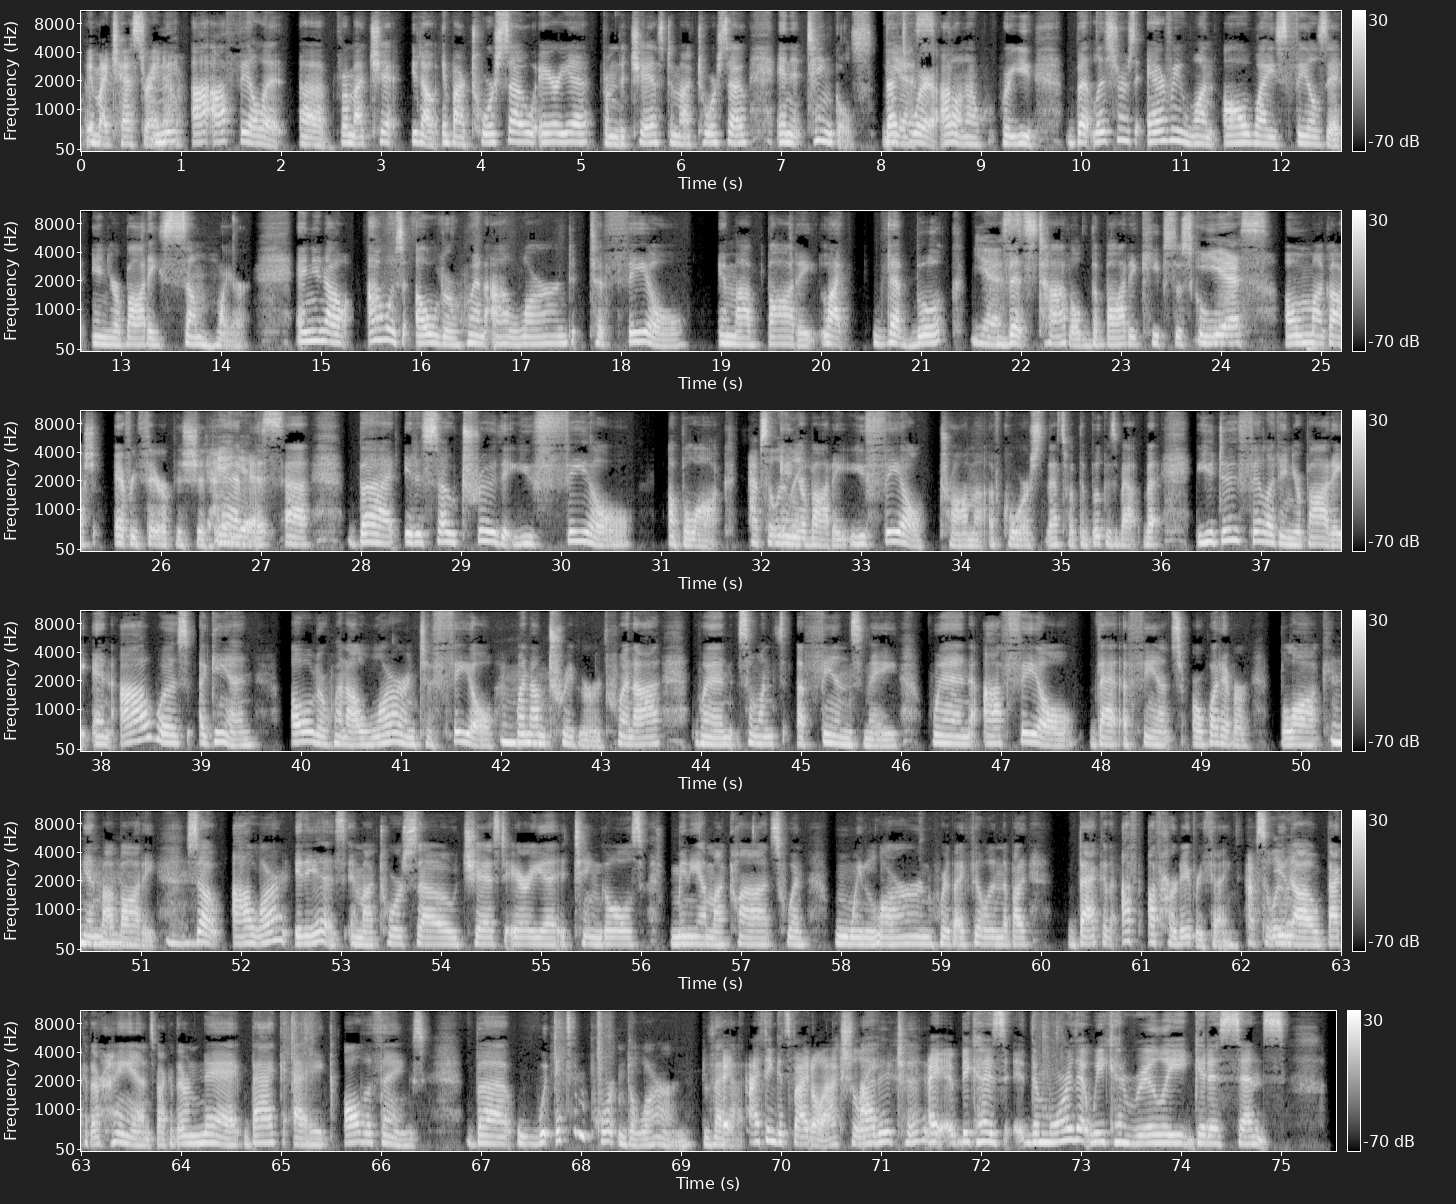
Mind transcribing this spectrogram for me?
In my chest right Me- now. I, I feel it uh, from my chest, you know, in my torso area, from the chest to my torso, and it tingles. That's Yes. where I don't know where you, but listeners, everyone always feels it in your body somewhere. And you know, I was older when I learned to feel in my body, like that book Yes. that's titled "The Body Keeps the Score." yes. Oh my gosh, every therapist should have Yes. it. Uh, but it is so true that you feel a block Absolutely. in your body. You feel trauma, of course. That's what the book is about. But you do feel it in your body. And I was, again, older when I learn to feel when I'm triggered, when I when someone offends me, when I feel that offense or whatever block in my Mhm. body. Mhm. So I learned it is in my torso, chest area, it tingles. Many of my clients when when we learn where they feel in the body, back of the, I've I've heard everything. Absolutely. You know, back of their hands, back of their neck, backache, all the things. But w- it's important to learn I, that. I think it's vital, actually. I, do too. I, because the more that we can really get a sense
